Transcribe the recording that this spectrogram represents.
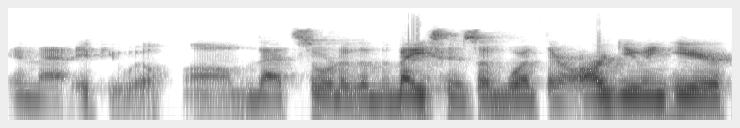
in that, if you will. Um, that's sort of the basis of what they're arguing here.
